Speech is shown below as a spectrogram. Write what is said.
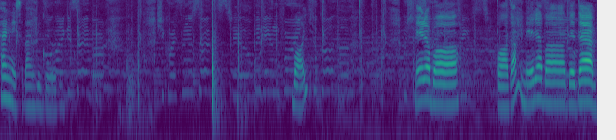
Her neyse ben gidiyorum. Bye. Merhaba. Bu adam merhaba dedem.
